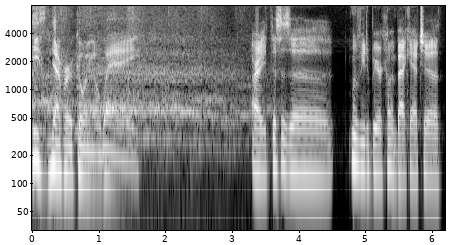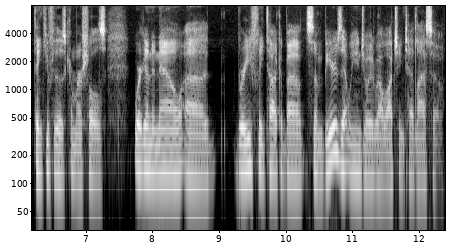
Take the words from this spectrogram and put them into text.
he's never going away. All right, this is a movie to beer coming back at you. Thank you for those commercials. We're going to now uh, briefly talk about some beers that we enjoyed while watching Ted Lasso.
